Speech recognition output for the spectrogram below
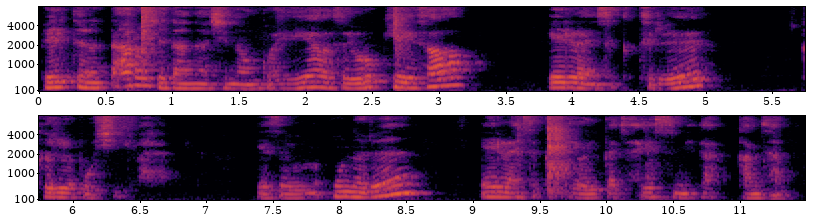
벨트는 따로 재단하시는 거예요. 그래서 이렇게 해서 A라인 스커트를 그려보시기 바랍니다. 그래서 오늘은 A라인 스커트 여기까지 하겠습니다. 감사합니다.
